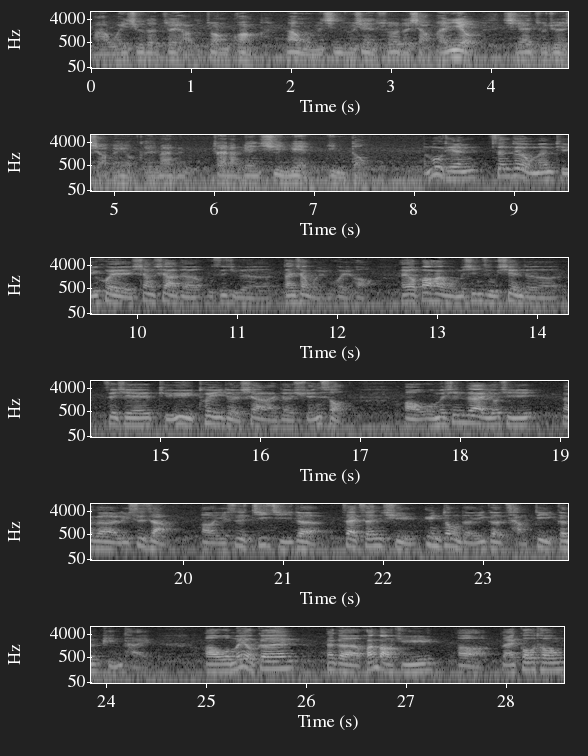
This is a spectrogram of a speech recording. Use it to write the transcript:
啊维修的最好的状况，让我们新竹县所有的小朋友喜爱足球的小朋友可以那边在那边训练运动。目前针对我们体育会向下的五十几个单项委员会哈，还有包含我们新竹县的这些体育退役的下来的选手，哦，我们现在尤其那个理事长啊，也是积极的在争取运动的一个场地跟平台，啊，我们有跟那个环保局啊来沟通，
